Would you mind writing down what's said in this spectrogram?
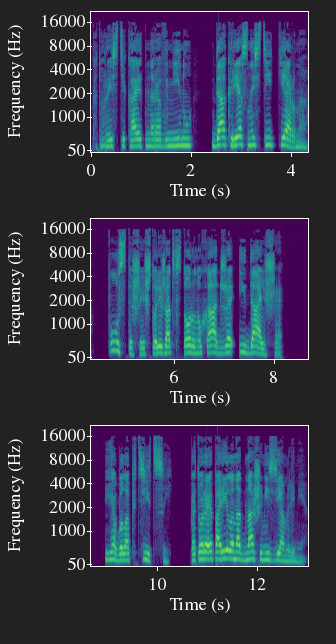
которая стекает на равнину до окрестностей Керна, пустошей, что лежат в сторону Хаджа и дальше. Я была птицей, которая парила над нашими землями.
